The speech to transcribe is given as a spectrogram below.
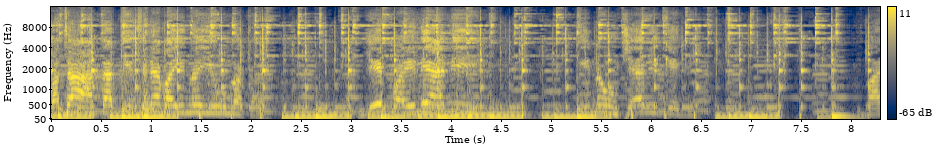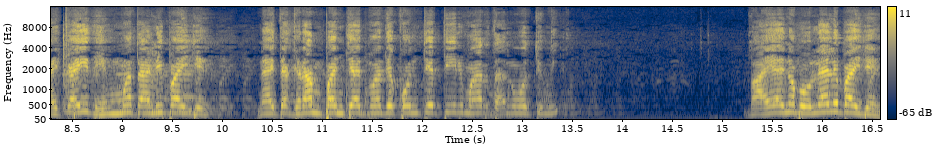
बसा आता तिसऱ्या बाईनं येऊ नका. जे पहिले आली तिनं हुशारी केली. बायकाईत हिंमत आली पाहिजे. नाही तर ग्रामपंचायत मध्ये कोणते तीर मारतान हो तुम्ही? बायानं बोलायला पाहिजे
